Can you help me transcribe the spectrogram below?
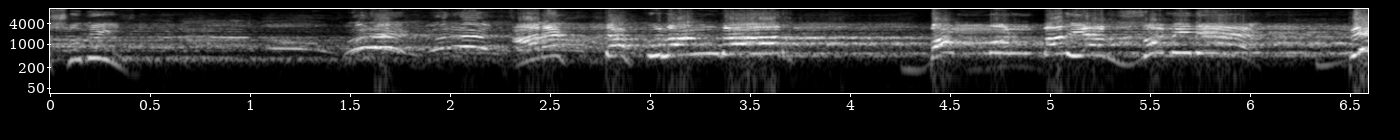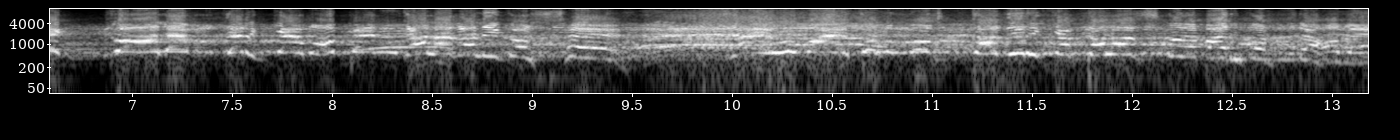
সম্মানিত শুধুই আরেকটা কুলাঙ্গার ব্রাহ্মণবাড়িয়ার জমিনে বিজ্ঞ আলেমদেরকে ওপেন গালাগালি করছে। সেই উবাইদুল মুক্তাদিরকে তালাশ করে বাড়ি করতে হবে।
